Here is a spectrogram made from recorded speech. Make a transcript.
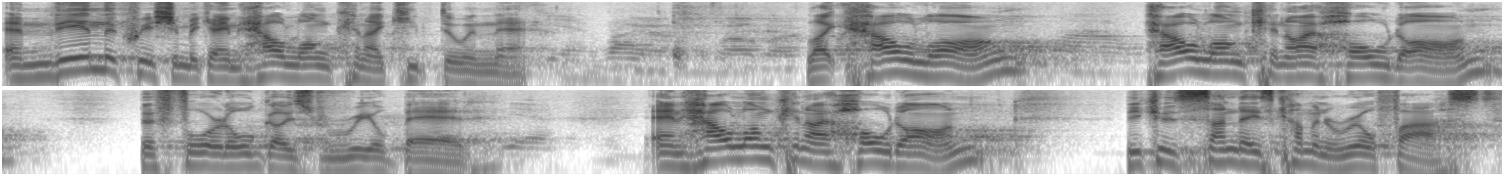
And then the question became, how long can I keep doing that? Like, how long, how long can I hold on before it all goes real bad? And how long can I hold on because Sunday's coming real fast?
